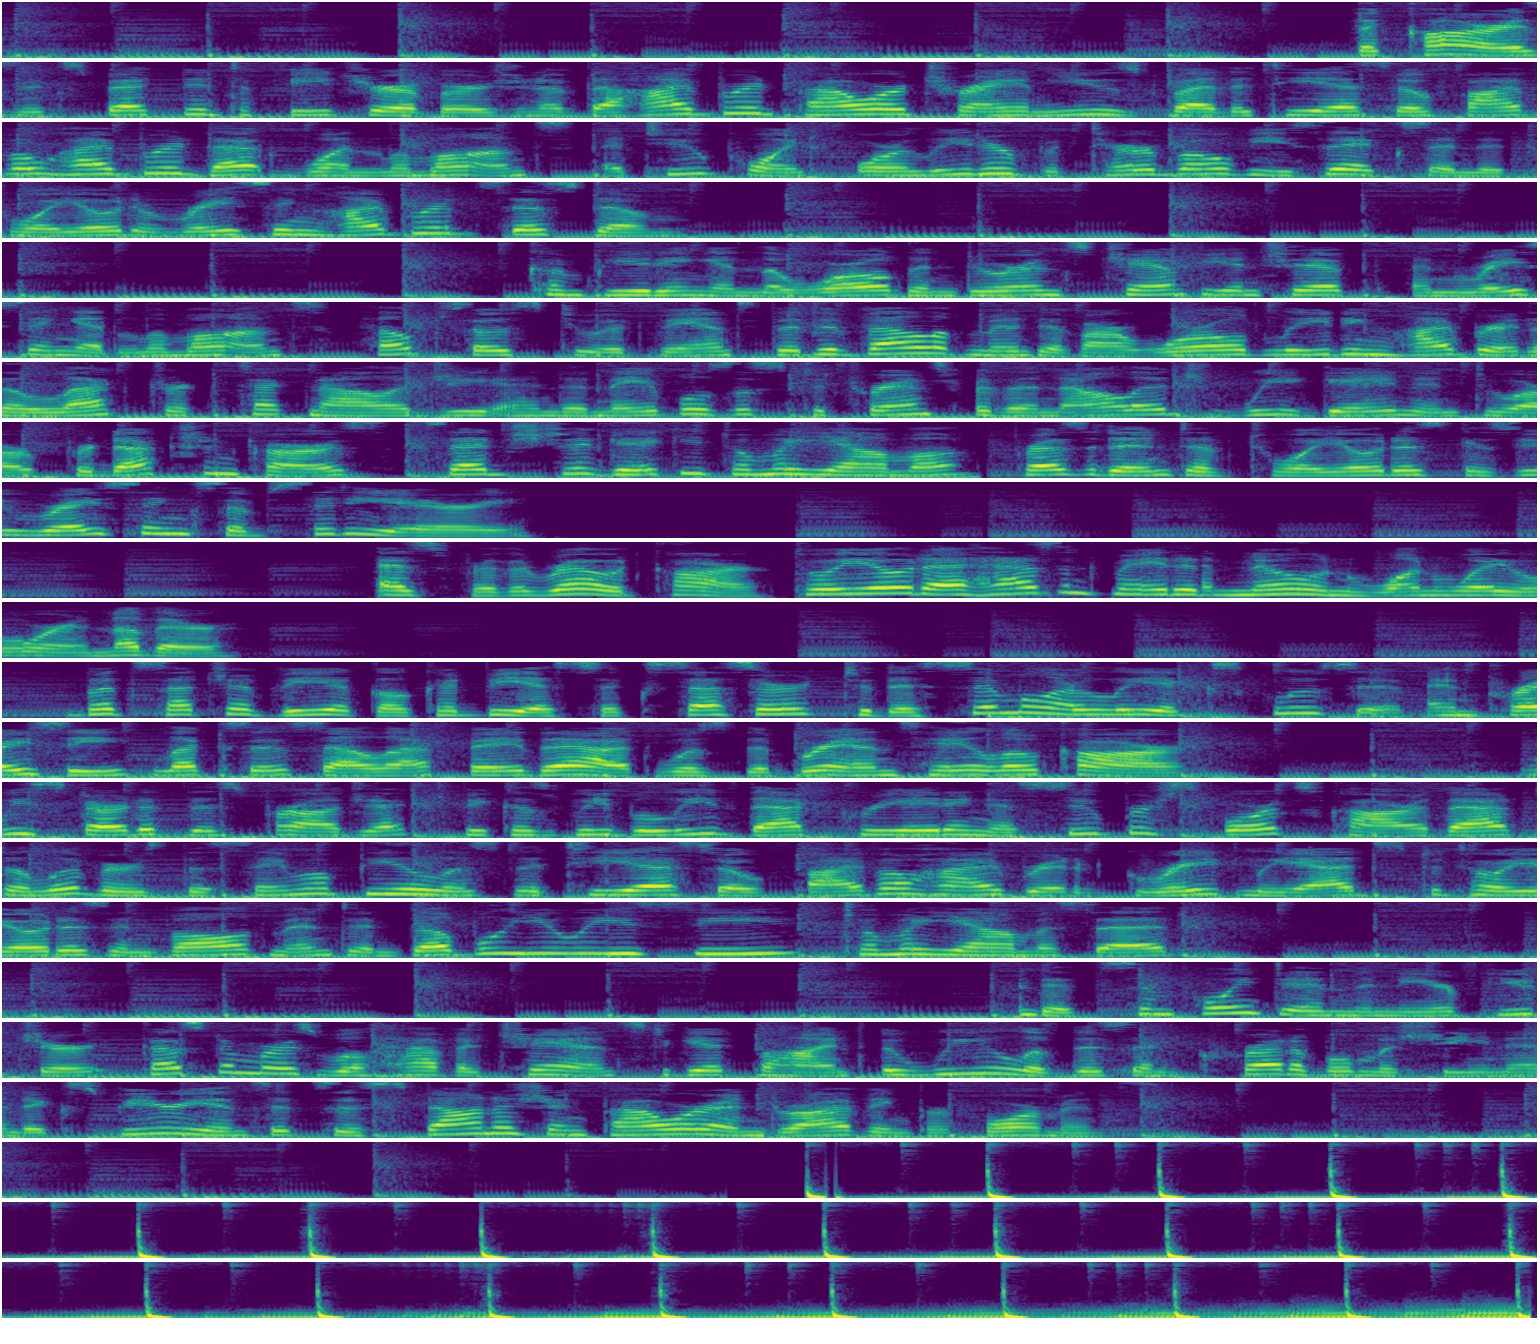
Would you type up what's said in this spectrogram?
The car is expected to feature a version of the hybrid powertrain used by the TS050 hybrid that won Le Mans, a 2.4-liter biturbo V6 and a Toyota racing hybrid system. Competing in the World Endurance Championship, and racing at Le Mans, helps us to advance the development of our world-leading hybrid electric technology and enables us to transfer the knowledge we gain into our production cars, said Shigeki Tomoyama, president of Toyota's Gazoo Racing subsidiary. As for the road car, Toyota hasn't made it known one way or another. But such a vehicle could be a successor to the similarly exclusive and pricey Lexus LFA that was the brand's halo car. We started this project because we believe that creating a super sports car that delivers the same appeal as the TS050 hybrid greatly adds to Toyota's involvement in WEC, Tomoyama said. And at some point in the near future, customers will have a chance to get behind the wheel of this incredible machine and experience its astonishing power and driving performance.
